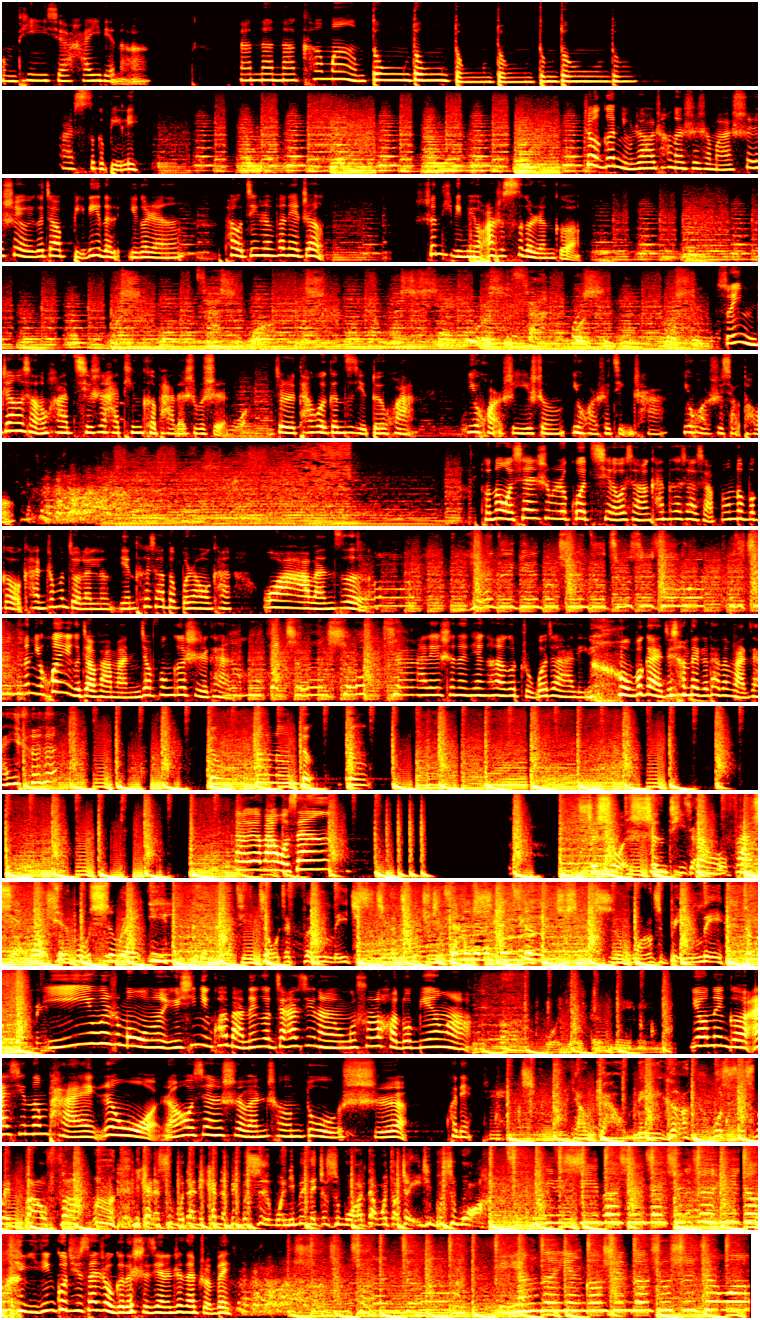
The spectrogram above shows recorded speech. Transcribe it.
我们听一些嗨一点的啊。那那那，Come on，咚咚咚咚咚咚咚，二四个比例。这首歌你们知道唱的是什么？是是有一个叫比利的一个人他有精神分裂症身体里面有二十四个人格。我是我他是我是我是谁我是他我是你我是所以你这样想的话其实还挺可怕的是不是？就是他会跟自己对话一会儿是医生一会儿是警察一会儿是小偷。彤彤，我现在是不是过气了？我想要看特效，小峰都不给我看，这么久了，连特效都不让我看。哇，丸子，那你换一个叫法嘛？你叫峰哥试试看。阿丽是那天看到个主播叫阿丽，我不改，就像带着他的马甲一样。咚咚咚咚咚。Hello，幺八五三。这是我的身体，但我发现我却不是唯一。咦，为什么我们雨欣，你快把那个加进来？我们说了好多遍了，要那个爱心灯牌任务，然后现在是完成度十，快点。要告密哈，我随时会爆发。嗯，你看的是我，但你看的并不是我。你面对就是我，但我早就已经不是我。你的细胞正在蠢蠢欲动，已经过去三首歌的时间了，正在准备。异样的眼光全都注视着我。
